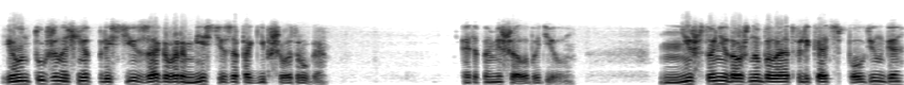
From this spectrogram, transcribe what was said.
и он тут же начнет плести заговор мести за погибшего друга. Это помешало бы делу. Ничто не должно было отвлекать Сполдинга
